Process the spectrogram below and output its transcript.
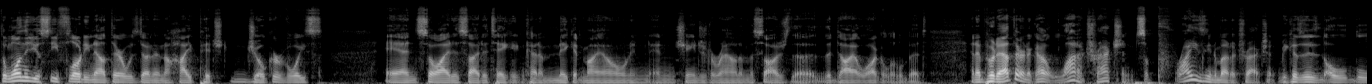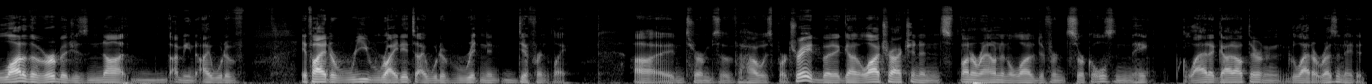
the one that you see floating out there was done in a high pitched Joker voice, and so I decided to take it and kind of make it my own and, and change it around and massage the the dialogue a little bit. And I put it out there, and it got a lot of traction, surprising amount of traction, because a lot of the verbiage is not. I mean, I would have, if I had to rewrite it, I would have written it differently. Uh, in terms of how it was portrayed, but it got a lot of traction and spun around in a lot of different circles, and hey, glad it got out there and glad it resonated.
